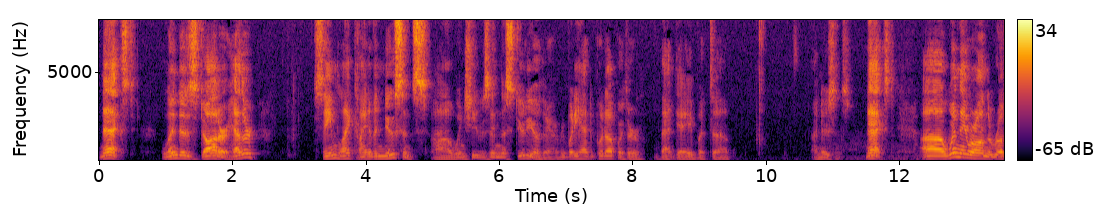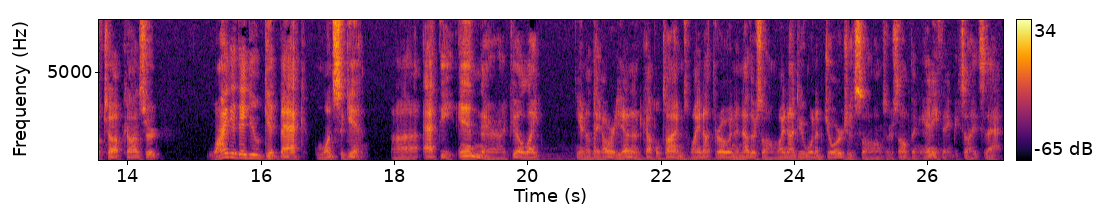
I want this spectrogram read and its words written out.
Next, Linda's daughter, Heather, seemed like kind of a nuisance uh, when she was in the studio there. Everybody had to put up with her that day, but uh, a nuisance. Next, uh, when they were on the rooftop concert, why did they do Get Back once again? Uh, at the end there, I feel like, you know, they'd already done it a couple times. Why not throw in another song? Why not do one of George's songs or something? Anything besides that.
